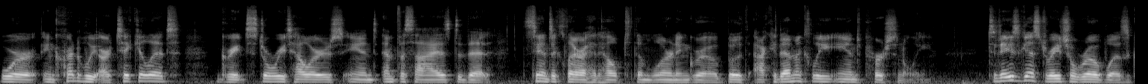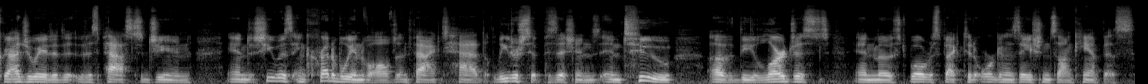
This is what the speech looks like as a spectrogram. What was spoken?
were incredibly articulate, great storytellers, and emphasized that Santa Clara had helped them learn and grow both academically and personally. Today's guest, Rachel Robles, graduated this past June, and she was incredibly involved. In fact, had leadership positions in two of the largest and most well respected organizations on campus.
